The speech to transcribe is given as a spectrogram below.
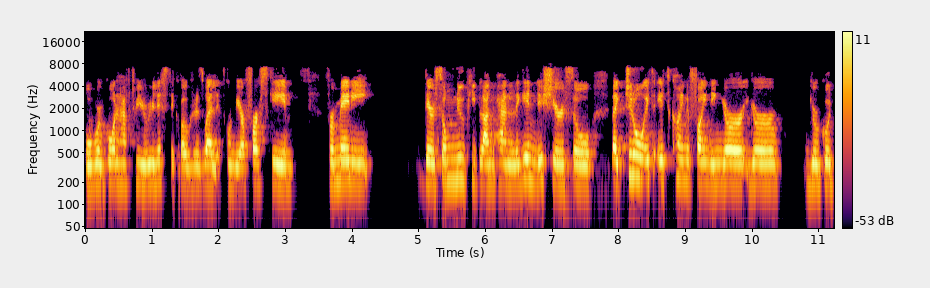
But we're going to have to be realistic about it as well. It's going to be our first game for many. There's some new people on the panel again this year, so like you know, it's it's kind of finding your your your good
